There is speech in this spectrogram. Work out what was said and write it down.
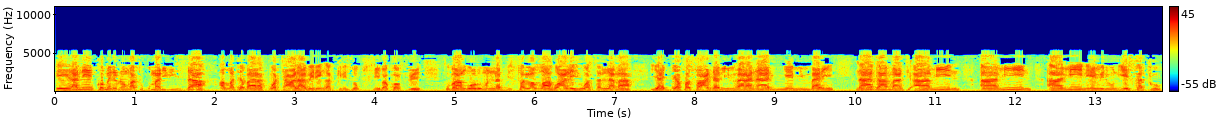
era n'enkomerero nga tugumaliriza allah tabaraka wataala abeere nga akkiriza okusiiba kwaffe. Kubanga olumu nabbi salllahu alaihi wasallama yajja fasada mimbara n'alinnya emimbari n'agamba nti amin amin amin emirundi esatu.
